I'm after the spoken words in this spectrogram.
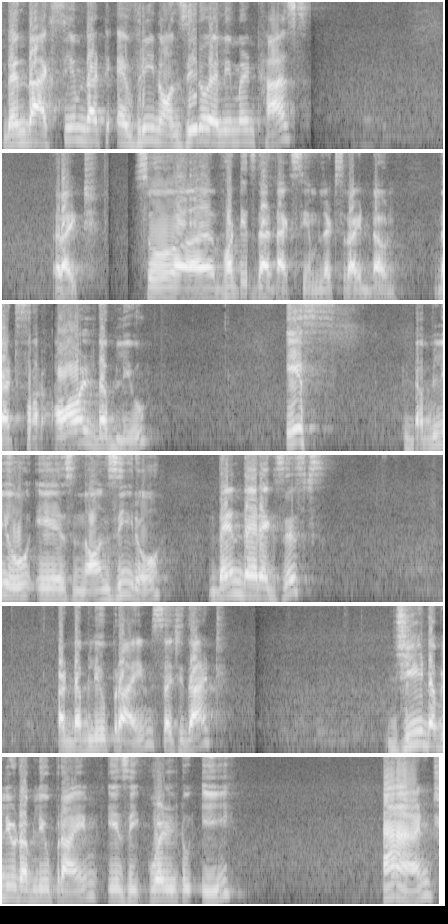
Then the axiom that every non-zero element has. Right. So uh, what is that axiom? Let's write down. That for all w if w is non-zero then there exists a w prime such that gww prime is equal to e and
